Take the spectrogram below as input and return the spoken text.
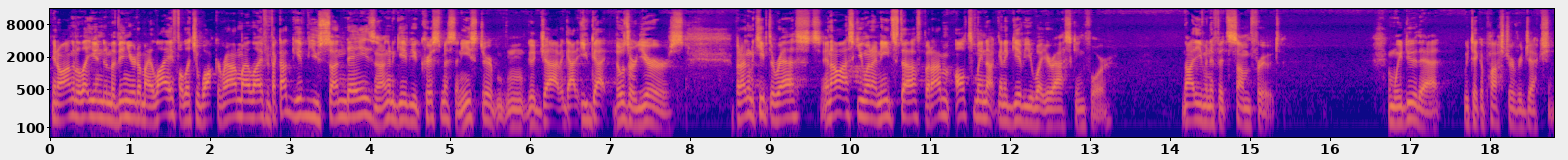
you know, I'm going to let you into the vineyard of my life. I'll let you walk around my life. In fact, I'll give you Sundays and I'm going to give you Christmas and Easter. Mm, good job. I got it. You got, those are yours but I'm going to keep the rest. And I'll ask you when I need stuff, but I'm ultimately not going to give you what you're asking for, not even if it's some fruit. And we do that, we take a posture of rejection.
